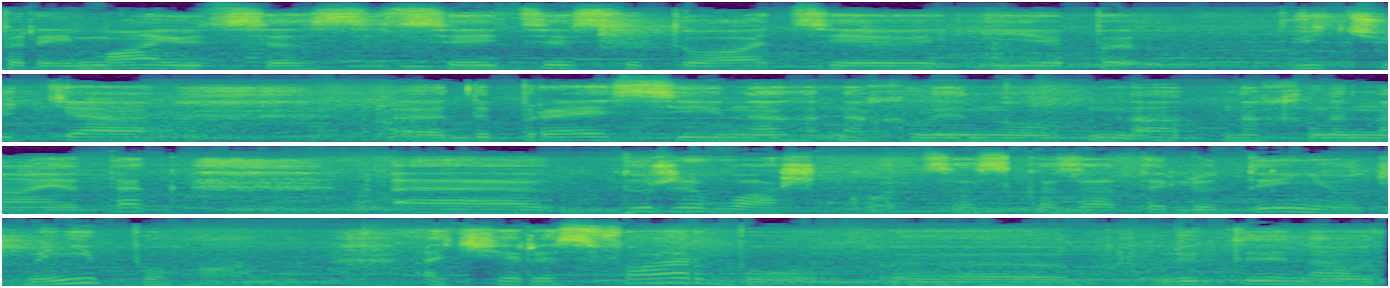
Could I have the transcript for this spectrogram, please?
переймаються з цією цією ситуацією і відчуття е, депресії на- нахлину, на- нахлинає, так е, дуже важко це сказати людині, от мені погано. А через фарбу е, людина от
